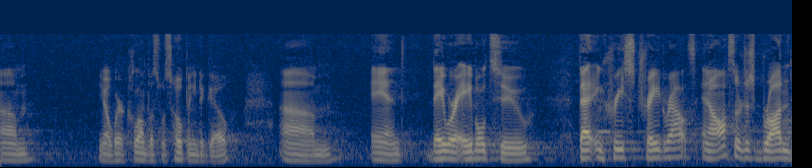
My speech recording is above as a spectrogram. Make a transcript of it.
um, you know, where Columbus was hoping to go. Um, and they were able to, that increased trade routes, and also just broadened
